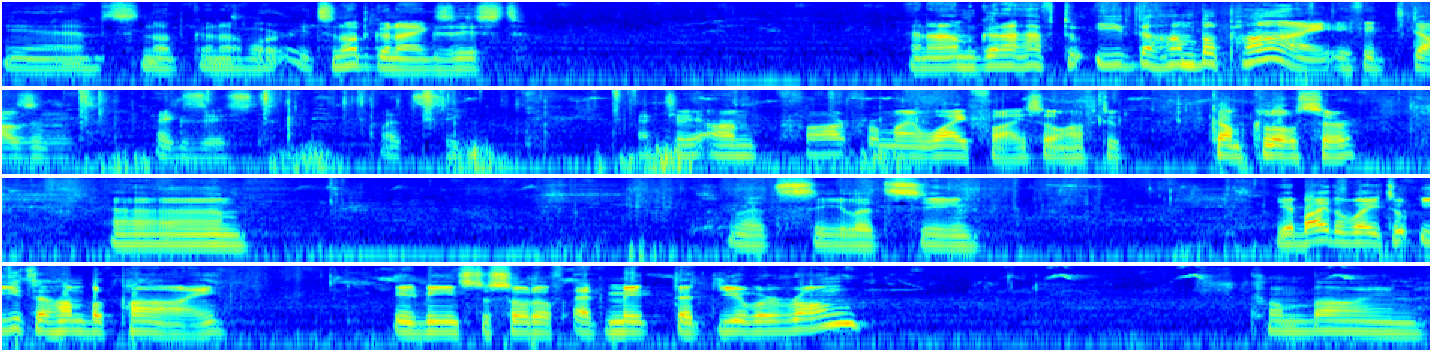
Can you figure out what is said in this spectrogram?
Yeah, it's not gonna work. It's not gonna exist. And I'm gonna have to eat the humble pie if it doesn't exist. Let's see. Actually, I'm far from my Wi-Fi, so I have to come closer. Um, let's see, let's see. Yeah, by the way, to eat a humble pie, it means to sort of admit that you were wrong. Combine.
